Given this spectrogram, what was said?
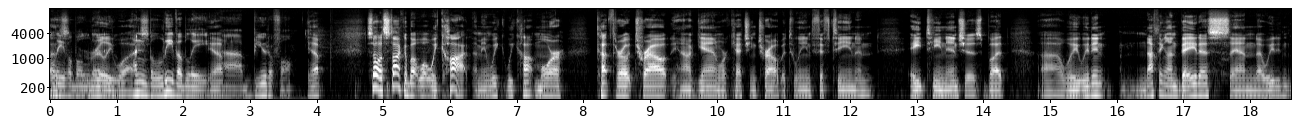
Unbelievable. lit- Really was. Unbelievably Yep. uh, beautiful. Yep. So let's talk about what we caught. I mean, we we caught more cutthroat trout. You know, again, we're catching trout between 15 and 18 inches, but uh, we we didn't nothing on Baetis, and uh, we didn't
